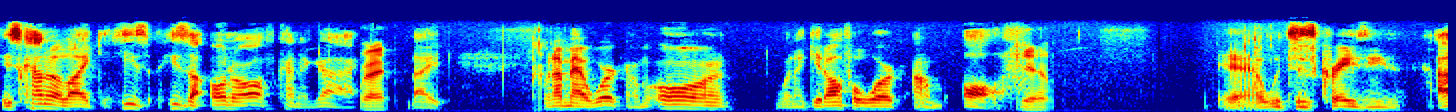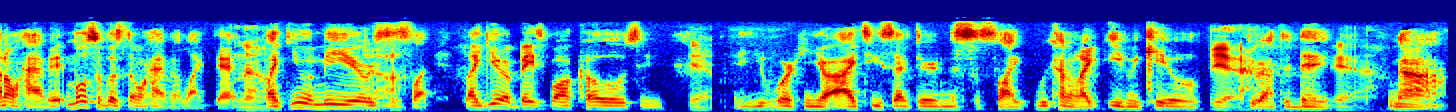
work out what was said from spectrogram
He's kind of like he's he's an on or off kind of guy. Right. Like when I'm at work, I'm on. When I get off of work, I'm off. Yeah. Yeah, which is crazy. I don't have it. Most of us don't have it like that. No. Like you and me, it was No. just like like you're a baseball coach and Yeah. and you work in your IT sector, and it's just like we kind of like even kill Yeah. throughout the day. Yeah. Nah,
